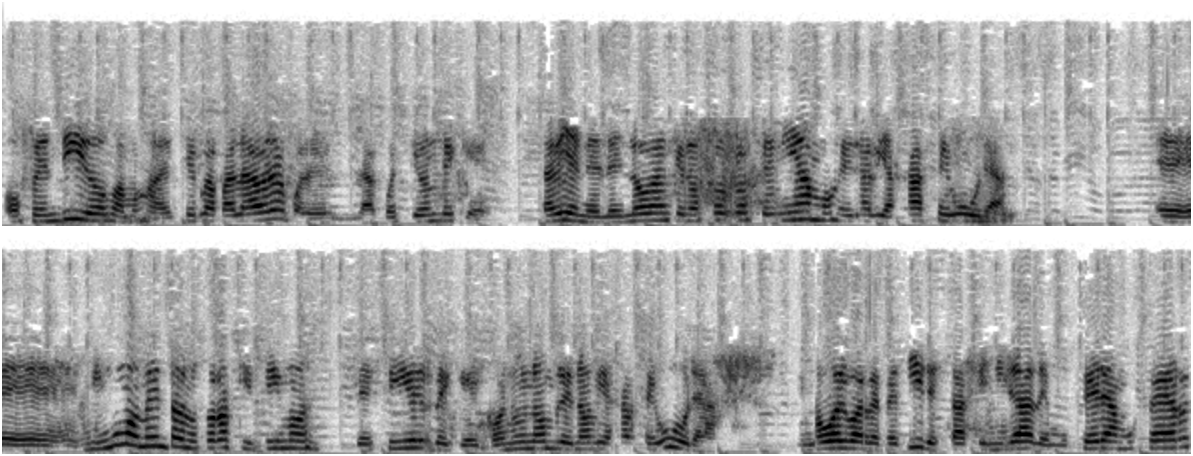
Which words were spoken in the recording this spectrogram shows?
ofendidos, vamos a decir la palabra, por el- la cuestión de que, está bien, el eslogan que nosotros teníamos era viajar segura. Eh, en ningún momento nosotros quisimos decir de que con un hombre no viajar segura. No vuelvo a repetir, esta afinidad de mujer a mujer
